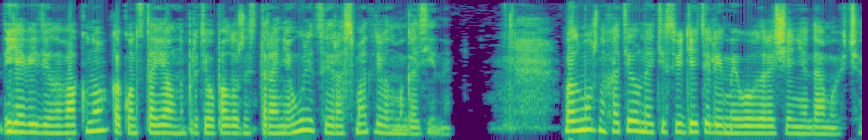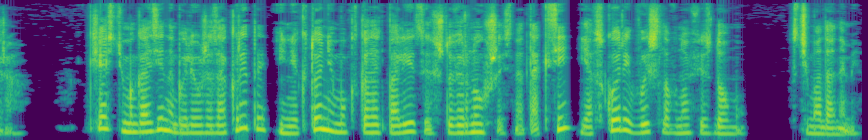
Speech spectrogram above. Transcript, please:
Я видела в окно, как он стоял на противоположной стороне улицы и рассматривал магазины. Возможно, хотел найти свидетелей моего возвращения домой вчера. К счастью, магазины были уже закрыты, и никто не мог сказать полиции, что, вернувшись на такси, я вскоре вышла вновь из дому с чемоданами.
